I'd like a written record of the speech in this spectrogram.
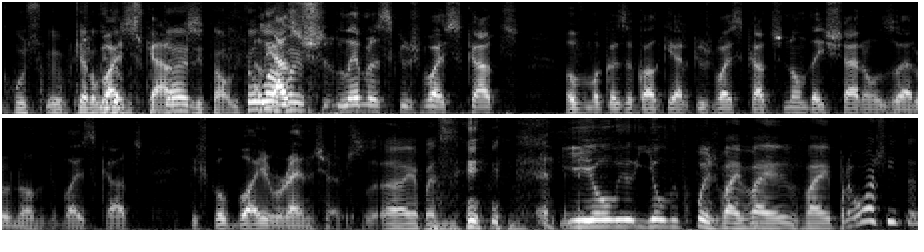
com os, porque era Os líder Boy dos escuteiros e tal. Então, Aliás, vai- lembra-se que os Boy Scouts, houve uma coisa qualquer que os Boy Scouts não deixaram usar o nome de Boy Scouts e ficou Boy Rangers. Ah, é, sim. e, ele, ele depois vai, vai, vai para Washington,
